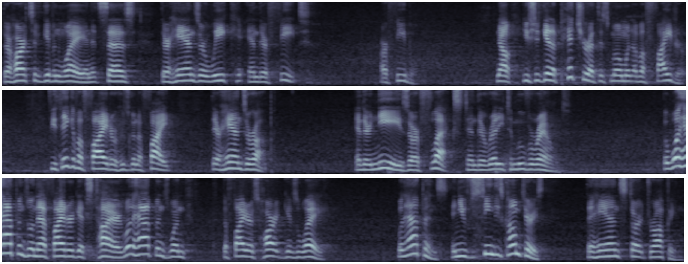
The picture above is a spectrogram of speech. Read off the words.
Their hearts have given way, and it says their hands are weak and their feet are feeble. Now, you should get a picture at this moment of a fighter. If you think of a fighter who's going to fight, their hands are up. and their knees are flexed and they're ready to move around. But what happens when that fighter gets tired? What happens when the fighter's heart gives way? What happens? And you've seen these commentaries. The hands start dropping,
